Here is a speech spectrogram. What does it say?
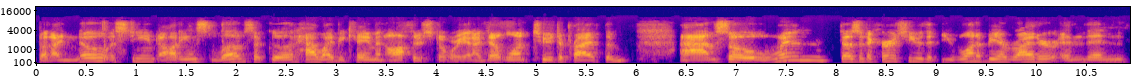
But I know esteemed audience loves a good How I Became an Author story, and I don't want to deprive them. Um, so, when does it occur to you that you want to be a writer and then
